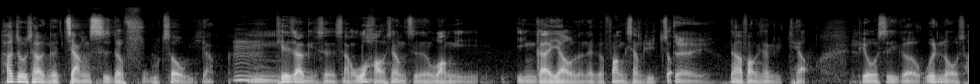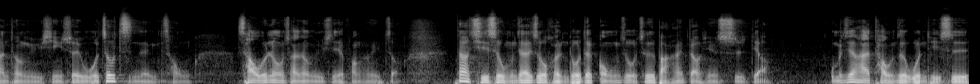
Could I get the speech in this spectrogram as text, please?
它就像一个僵尸的符咒一样，嗯，贴在你身上，我好像只能往你应该要的那个方向去走，对，那个方向去跳。比如我是一个温柔传统女性，所以我就只能从朝温柔传统女性的方向去走。那其实我们在做很多的工作，就是把它的标签撕掉。我们今天还讨论这个问题是。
